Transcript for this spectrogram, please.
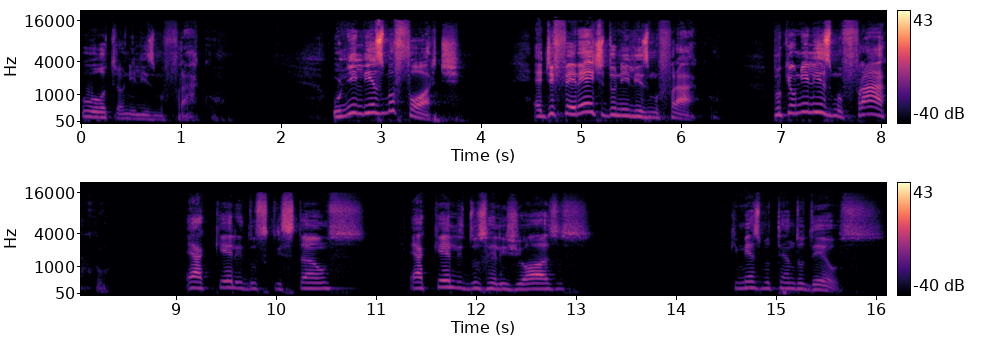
o outro é o niilismo fraco. O niilismo forte é diferente do niilismo fraco, porque o niilismo fraco é aquele dos cristãos, é aquele dos religiosos, que mesmo tendo Deus,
